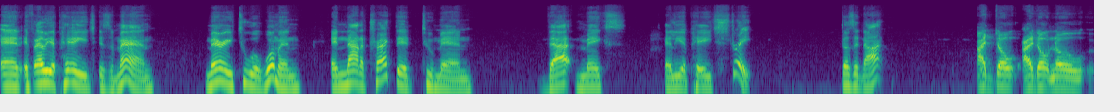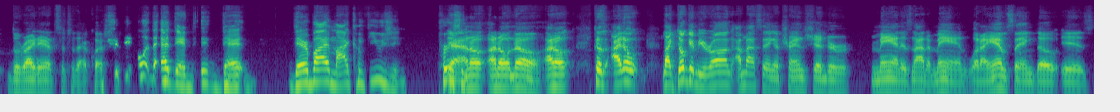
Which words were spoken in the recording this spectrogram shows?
and if Elliot Page is a man married to a woman and not attracted to men, that makes Elliot Page straight. Does it not? I don't. I don't know the right answer to that question. Uh, th- thereby my confusion. Yeah, I don't. I don't know. I don't because I don't like. Don't get me wrong. I'm not saying a transgender man is not a man. What I am saying though is,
